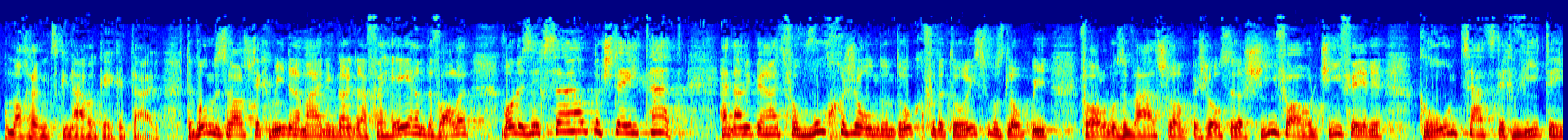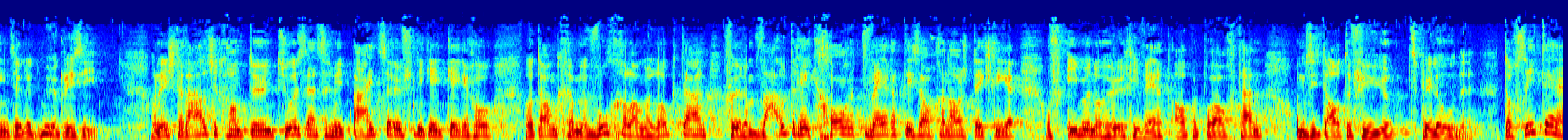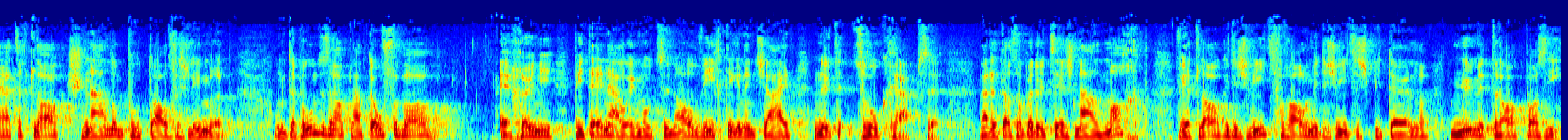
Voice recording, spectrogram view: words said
und machen dann das genaue Gegenteil. Der Bundesrat steckt meiner Meinung nach in einer verheerenden Falle, wo er sich selber gestellt hat. Er hat nämlich bereits vor Wochen schon unter dem Druck von der Tourismuslobby, vor allem aus dem Welschland, beschlossen, dass Skifahren und Skiferien grundsätzlich weiterhin möglich sein sollen. Und dann ist der Welschen Kanton zusätzlich mit Beizenöffnungen entgegengekommen, die dank einem wochenlangen Lockdown von ihrem Weltrekordwert in Sachen Ansteckungen auf immer noch höhere Werte abgebracht haben, um sie dafür zu belohnen. Doch seither hat sich die Lage schnell und brutal verschlimmert. Und der Bundesrat glaubt offenbar, er könne bei diesen auch emotional wichtigen Entscheid nicht zurückkrebsen. Wenn er das aber nicht sehr schnell macht, wird die Lage in der Schweiz, vor allem in den Schweizer Spitälern, nicht mehr tragbar sein.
